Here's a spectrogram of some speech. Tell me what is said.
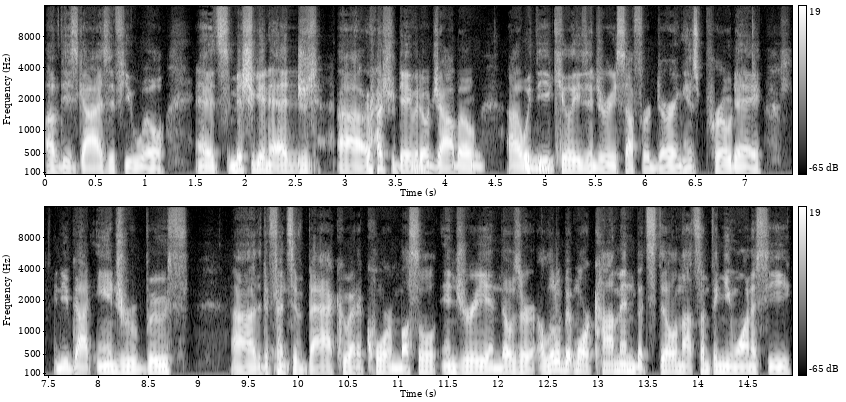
of these guys, if you will. And it's Michigan edge uh, rusher David Ojabo uh, with the mm-hmm. Achilles injury suffered during his pro day, and you've got Andrew Booth uh, the defensive back who had a core muscle injury. And those are a little bit more common, but still not something you want to see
